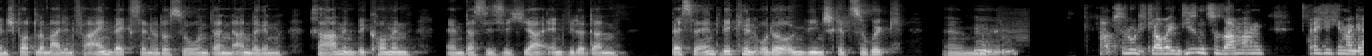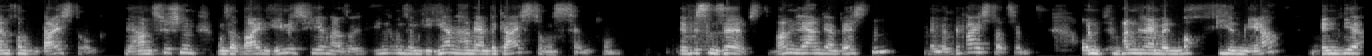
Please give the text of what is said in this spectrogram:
wenn Sportler mal den Verein wechseln oder so und dann einen anderen Rahmen bekommen, ähm, dass sie sich ja entweder dann besser entwickeln oder irgendwie einen Schritt zurück. Ähm. Mhm. Absolut. Ich glaube, in diesem Zusammenhang spreche ich immer gern von Begeisterung. Wir haben zwischen unseren beiden Hemisphären, also in unserem Gehirn, haben wir ein Begeisterungszentrum. Wir wissen selbst, wann lernen wir am besten? Wenn wir begeistert sind. Und wann lernen wir noch viel mehr? Wenn wir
